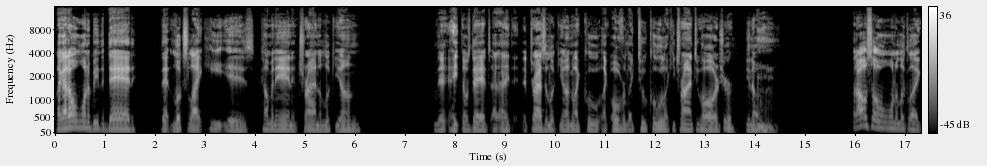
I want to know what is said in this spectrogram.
Like I don't want to be the dad that looks like he is coming in and trying to look young. I hate those dads. I, I that tries to look young, like cool, like over, like too cool, like you trying too hard. Sure. You know. but I also want to look like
